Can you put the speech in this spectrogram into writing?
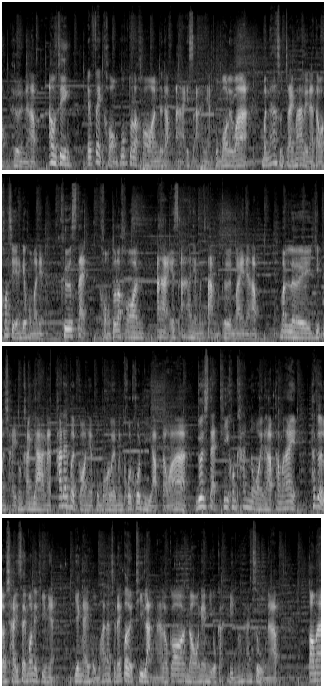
2 เทิร์นนะครับ เอาจริงเอฟเฟกต์ของพวกตัวละครระดับ RSR เนี่ยผมบอกเลยว่ามันน่าสนใจมากเลยนะ แต่ว่าข้อเสียอย่างเดียวของมันเนี่ยคือสเตตของตัวละคร RSR เนี่ยมันต่ำเกินไปนะครับ มันเลยหยิบมาใช้ค่อนข้างยากนะ ถ้าได้เปิดก่อนเนี่ยผมบอกเลยมันโคตรโคตรดีครับ แต่ว่าด้วยสเตตที่ค่อนข้างน้อยนะครับทำให้ถ้าเกิดเราใช้ไซมอนในทีมเนี่ยยังไงผมว่าน่าจะได้เปิดทีหลังนะ แล้วก็น้องเนี่ยมีโอกาสบินค่อนข้างสูงนะครับต่อมา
